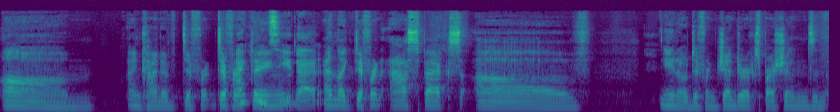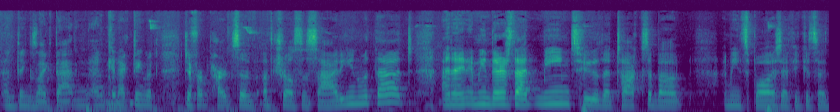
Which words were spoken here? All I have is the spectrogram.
um and kind of different different things and like different aspects of you know different gender expressions and, and things like that and, and connecting with different parts of, of trill society and with that. And I, I mean there's that meme too that talks about i mean spoilers i think it's a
